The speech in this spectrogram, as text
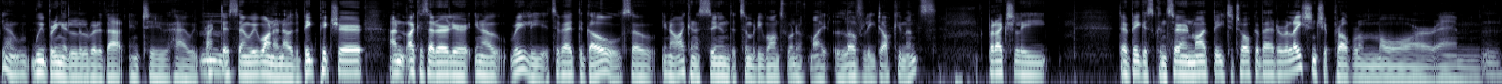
you know, we bring it a little bit of that into how we practice, and we want to know the big picture. And like I said earlier, you know, really, it's about the goal. So, you know, I can assume that somebody wants one of my lovely documents, but actually, their biggest concern might be to talk about a relationship problem or um,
